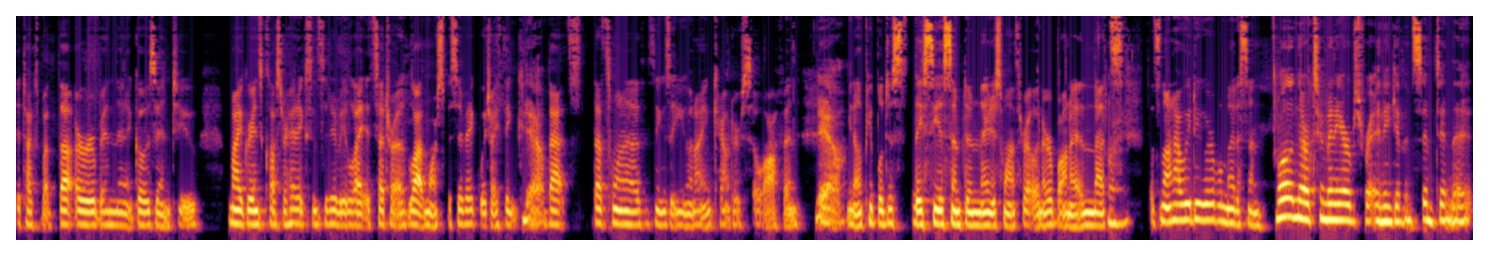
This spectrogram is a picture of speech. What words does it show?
it talks about the herb, and then it goes into migraines, cluster headaches, sensitivity to light, etc. A lot more specific, which I think Yeah. that's that's one of the things that you and I encounter so often. yeah You know, people just they see a symptom and they just want to throw an herb on it, and that's Right. that's not how we do herbal medicine. well and there are too many herbs for any given symptom that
